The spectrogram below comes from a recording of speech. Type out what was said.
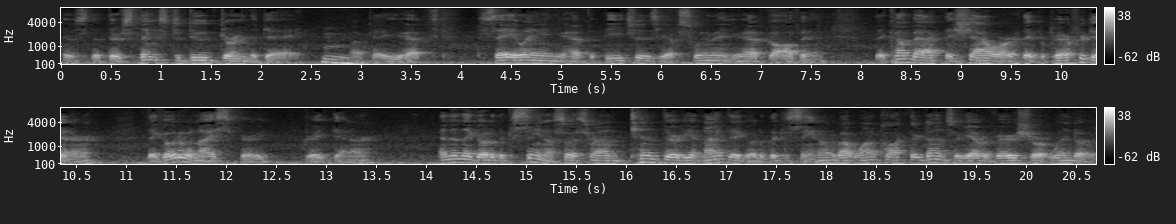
is that there's things to do during the day. Hmm. Okay, you have sailing, you have the beaches, you have swimming, you have golfing. They come back, they shower, they prepare for dinner, they go to a nice, very great dinner, and then they go to the casino. So it's around 10:30 at night they go to the casino, and about one o'clock they're done. So you have a very short window.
